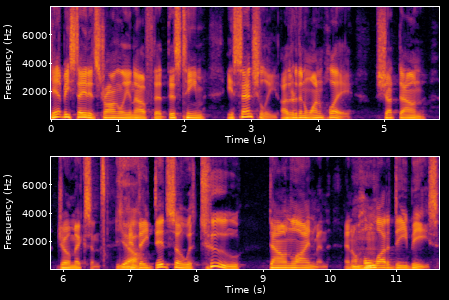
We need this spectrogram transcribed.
Can't be stated strongly enough that this team essentially, other than one play, shut down Joe Mixon. Yeah. And they did so with two down linemen and a Mm-hmm. whole lot of DBs.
